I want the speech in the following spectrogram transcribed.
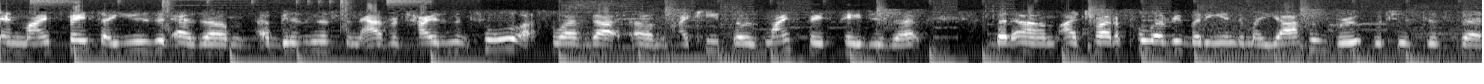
in MySpace. I use it as um, a business and advertisement tool. So I've got um, I keep those MySpace pages up, but um, I try to pull everybody into my Yahoo group, which is just a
